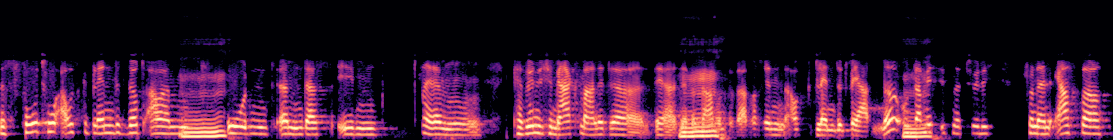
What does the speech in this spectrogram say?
das Foto ausgeblendet wird ähm, mhm. und ähm, dass eben ähm, persönliche Merkmale der, der, der mhm. Bewerber und Bewerberinnen ausgeblendet werden. Ne? Und mhm. damit ist natürlich schon ein erster,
